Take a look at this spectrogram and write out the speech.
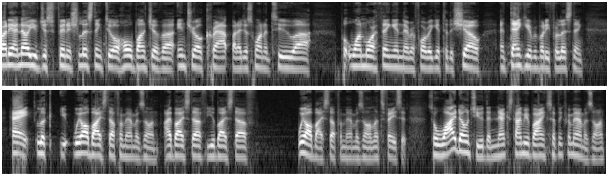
Everybody. I know you've just finished listening to a whole bunch of uh, intro crap, but I just wanted to uh, put one more thing in there before we get to the show. And thank you, everybody, for listening. Hey, look, you, we all buy stuff from Amazon. I buy stuff, you buy stuff. We all buy stuff from Amazon, let's face it. So why don't you, the next time you're buying something from Amazon,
